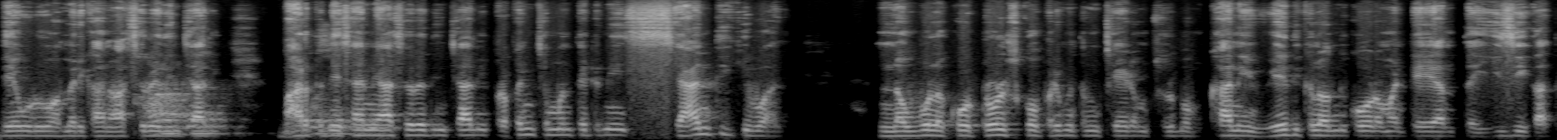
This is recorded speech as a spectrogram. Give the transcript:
దేవుడు అమెరికాను ఆశీర్వదించాలి. భారతదేశాన్ని ఆశీర్వదించాలి ప్రపంచమంతటిని శాంతికి ఇవ్వాలి. నవ్వులకో ట్రోల్స్కో పరిమితం చేయడం సులభం. కానీ వేదికలు అందుకోవడం అంటే అంత ఈజీ కాదు.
